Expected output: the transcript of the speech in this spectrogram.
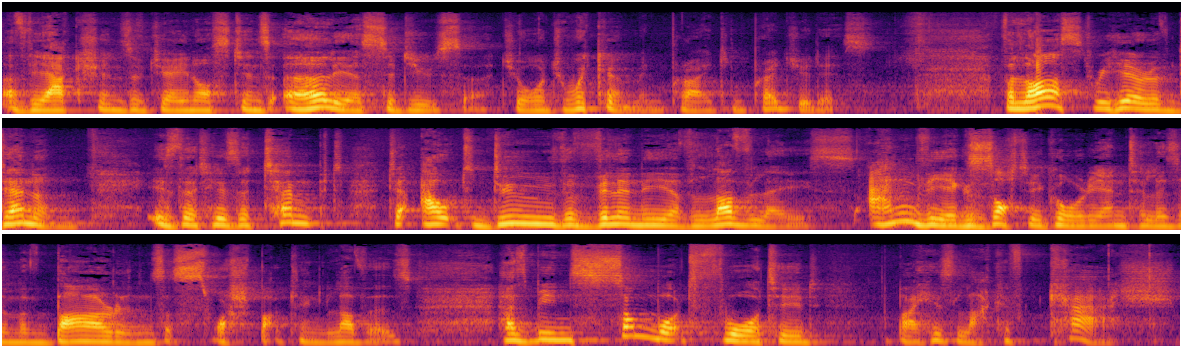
of the actions of Jane Austen's earlier seducer, George Wickham, in Pride and Prejudice. The last we hear of Denham is that his attempt to outdo the villainy of Lovelace and the exotic Orientalism of Byron's swashbuckling lovers has been somewhat thwarted by his lack of cash.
